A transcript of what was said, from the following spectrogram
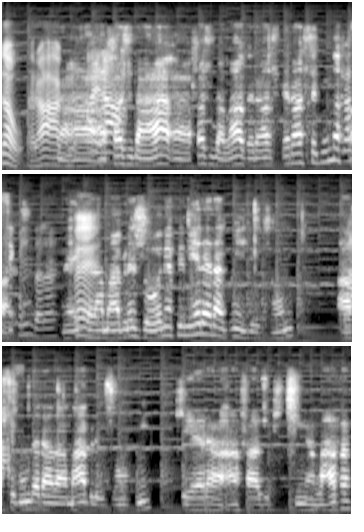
Não, era água. A, Ah, era a fase da, a, a fase da lava era, era a segunda Era a fase. segunda, né? né, É. que era a Marble Zone. A primeira era a Green Hill Zone, a Ah. segunda era a Marble Zone, que era a fase que tinha lava.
